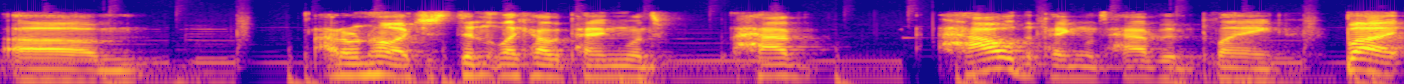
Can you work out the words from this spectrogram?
um, I don't know. I just didn't like how the Penguins have how the Penguins have been playing. But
